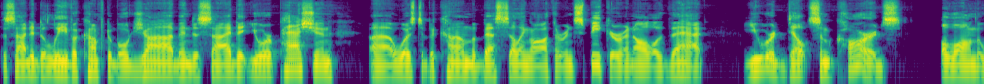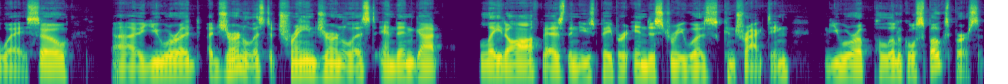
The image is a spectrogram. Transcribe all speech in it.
decided to leave a comfortable job and decide that your passion uh, was to become a best-selling author and speaker and all of that. You were dealt some cards along the way. So uh, you were a, a journalist, a trained journalist, and then got laid off as the newspaper industry was contracting you were a political spokesperson.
